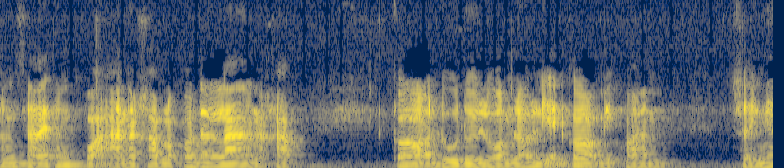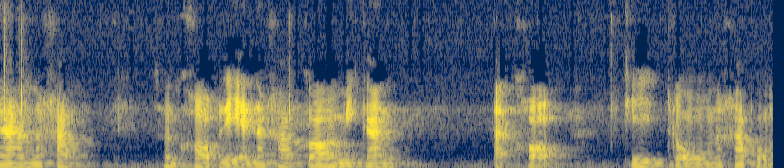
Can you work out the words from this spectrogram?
ทั้งซ้ายทั้งขวานะครับ แล้วก็ด้านล่างนะครับ ก็ดูโดยรวมแล้วเหรียญก็มีความสวยงามนะครับ ส่วนขอบเหรียญนะครับ ก็มีการตัดขอบที่ตรงนะครับ ผม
